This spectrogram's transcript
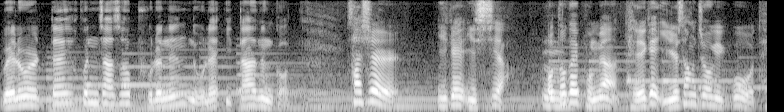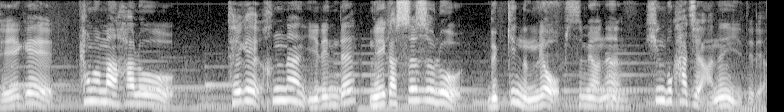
외로울 때 혼자서 부르는 노래 있다는 것. 사실 이게 이 시야. 어떻게 보면 되게 일상적이고 되게 평범한 하루 되게 흔한 일인데 내가 스스로 느낀 능력 없으면은 행복하지 않은 일들이야.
